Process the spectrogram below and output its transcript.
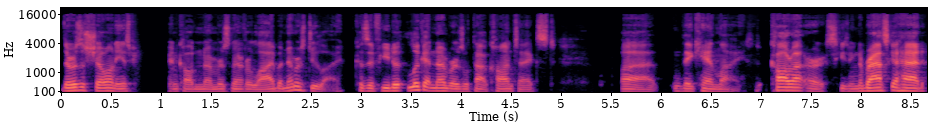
There was a show on ESPN called "Numbers Never Lie," but numbers do lie because if you look at numbers without context, uh, they can lie. Colorado, or excuse me, Nebraska had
